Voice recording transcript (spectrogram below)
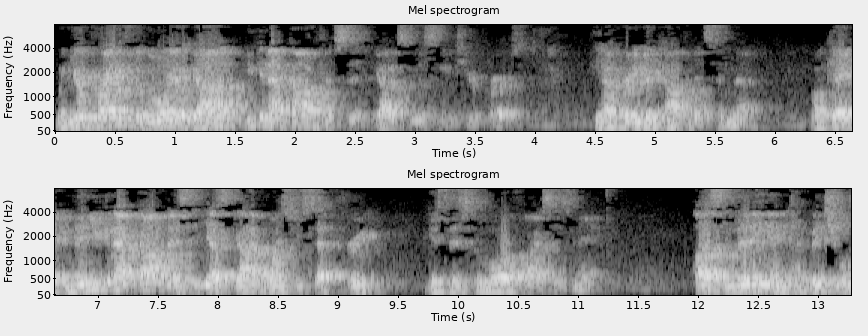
When you're praying for the glory of God, you can have confidence that God's listening to your prayers. You have pretty good confidence in that. Okay? And then you can have confidence that yes, God wants you set free because this glorifies His name us living in habitual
